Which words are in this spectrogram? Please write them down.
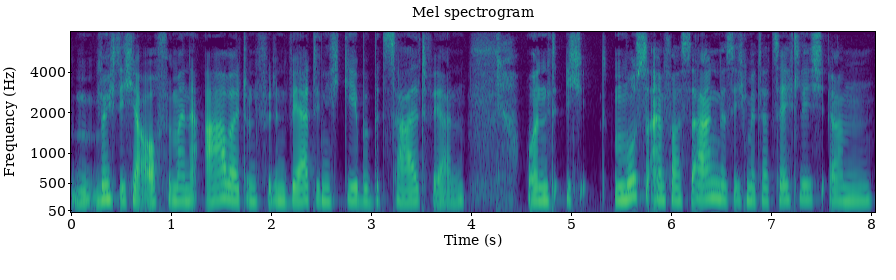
möchte ich ja auch für meine Arbeit und für den Wert, den ich gebe, bezahlt werden. Und ich muss einfach sagen, dass ich mir tatsächlich ähm,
